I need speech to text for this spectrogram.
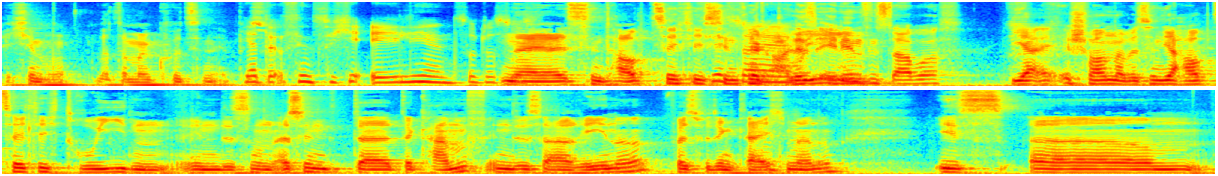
Welche, warte mal kurz in Ja, Episode. das sind solche Aliens oder so. naja, es sind hauptsächlich sind so halt Alles. Aliens in Star Wars? Ja, schon, aber es sind ja hauptsächlich Druiden in diesem, also in der, der Kampf in dieser Arena, falls wir den gleichen meinen, ist ähm,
